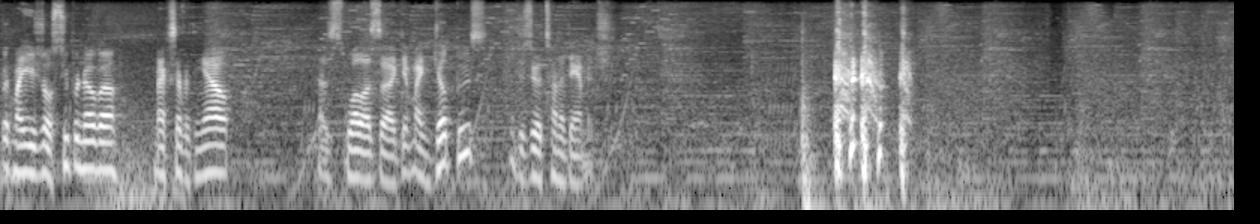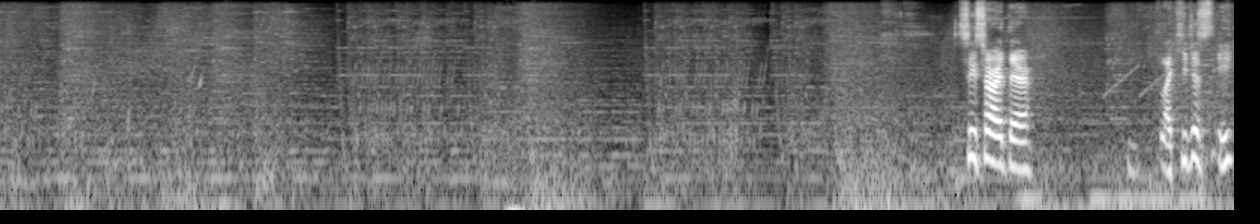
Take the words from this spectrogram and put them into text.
with my usual Supernova, max everything out, as well as uh, get my Guilt boost, and just do a ton of damage. Seesaw right there. Like, he just, he,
